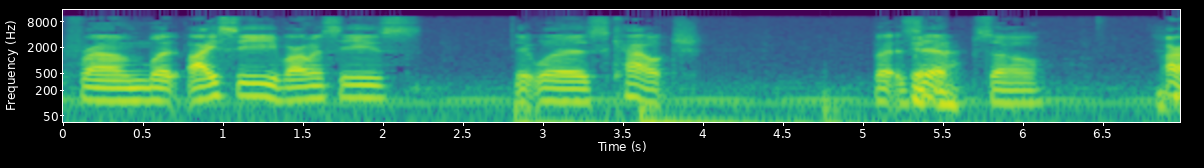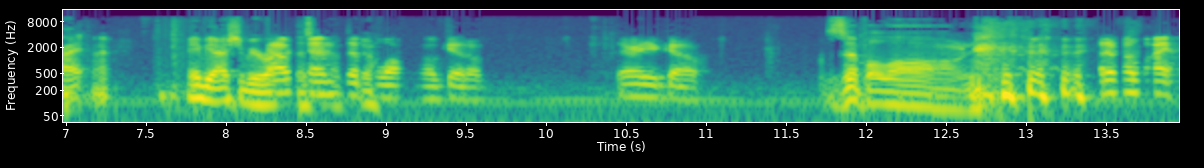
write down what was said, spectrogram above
from what I see, Varwin sees, it was couch, but zip. Yeah. So, all right. Maybe I should be right. Couch and zip along. I'll get them. There you go. Zip along. I don't know why.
